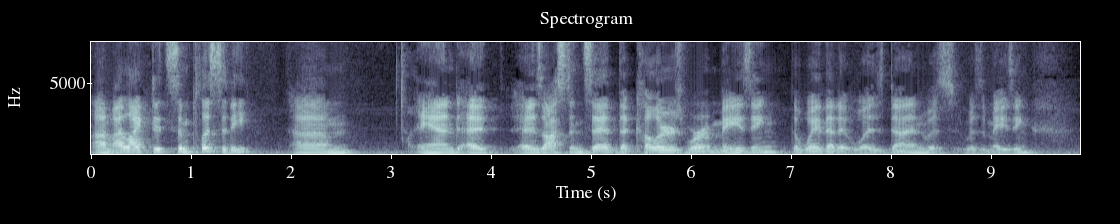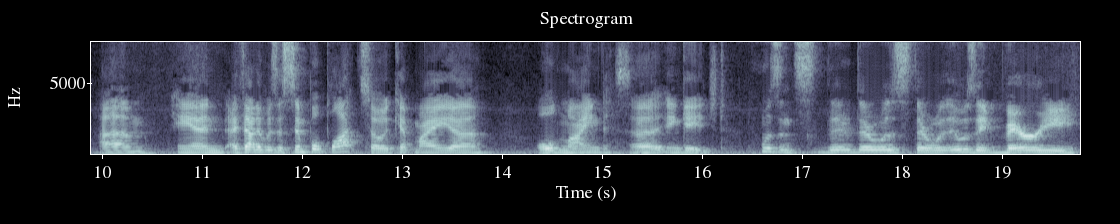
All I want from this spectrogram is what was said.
Um, I liked its simplicity. Um, and as Austin said, the colors were amazing. The way that it was done was was amazing. Um, and I thought it was a simple plot, so it kept my uh, old mind uh, engaged. It wasn't there? There was there was it was a very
